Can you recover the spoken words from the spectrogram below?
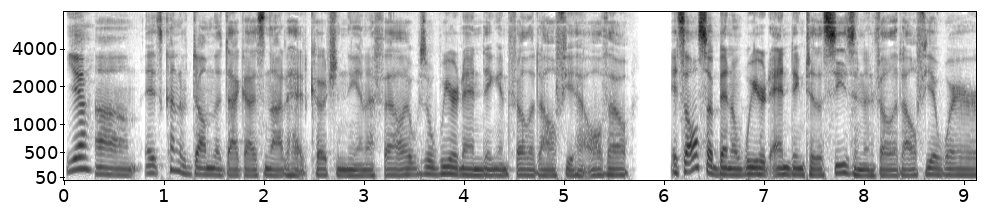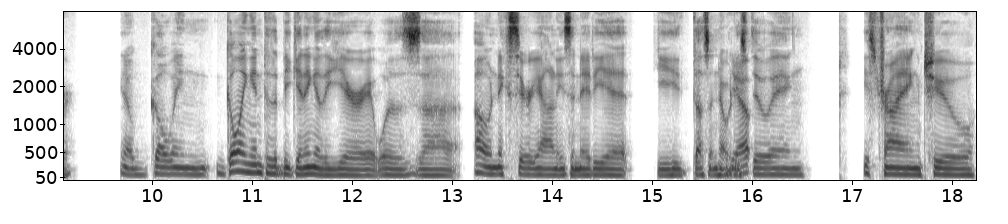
Yeah, Um, it's kind of dumb that that guy's not a head coach in the NFL. It was a weird ending in Philadelphia, although it's also been a weird ending to the season in Philadelphia where you know, going going into the beginning of the year, it was uh, oh Nick Sirianni's an idiot. He doesn't know what he's doing. He's trying to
